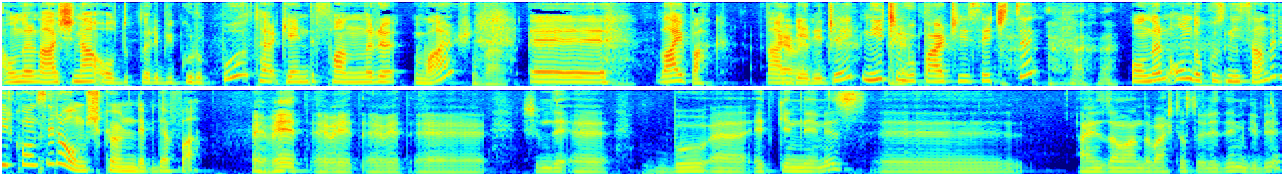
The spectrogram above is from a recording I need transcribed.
onların aşina oldukları bir grup bu. Ta- kendi fanları var. Var, E, Laybach'tan Evet. gelecek. Niçin bu parçayı seçtin? Onların 19 Nisan'da bir konseri olmuş Köln'de bir defa. Evet, evet, evet. Ee, şimdi e, bu e, etkinliğimiz e, aynı zamanda başta söylediğim gibi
